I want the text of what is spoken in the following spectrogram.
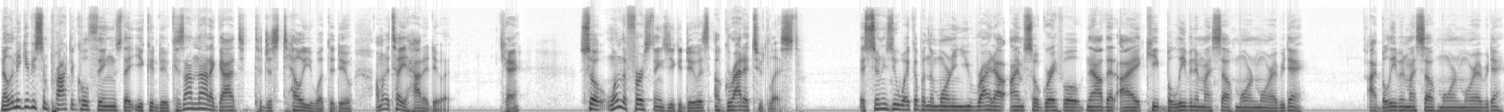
Now, let me give you some practical things that you can do because I'm not a guy to, to just tell you what to do. I'm going to tell you how to do it. Okay. So, one of the first things you could do is a gratitude list. As soon as you wake up in the morning, you write out, I'm so grateful now that I keep believing in myself more and more every day. I believe in myself more and more every day.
